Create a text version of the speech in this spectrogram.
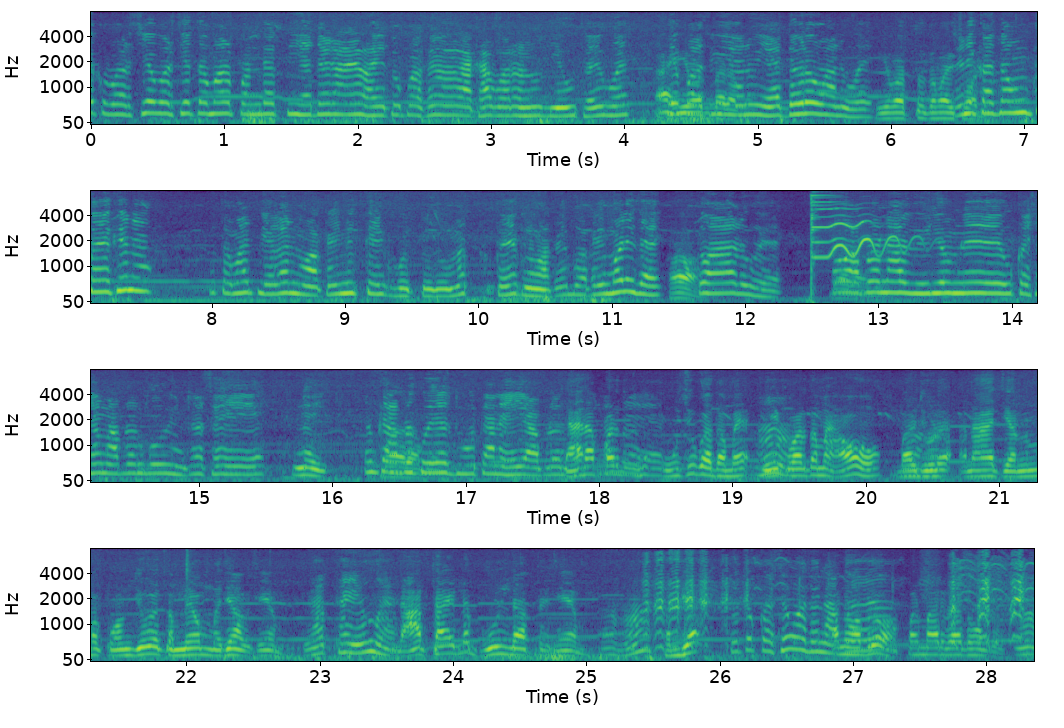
એક વર્ષે વર્ષે તમારે પંદર ત્રીસ હજાર આવ્યા હોય તો પાછા આખા વર્ષનું દેવું થયું હોય તે એ પાછું. એનું યાદ ધરવાનું હોય. એ વાત તો તમારી એને કરતા હું કહે છે ને હું તમારે પહેલા નોકરીની જ કંઈક ગોતતો હતો. કંઈક નોકરી બોકરી મળી જાય તો સારું છે તો આપણને આ વીડિયો ને એવું કશામાં આપણને બહુ ઇન્ટરેસ્ટ છે નહીં. કેમ કે આપણે કોઈ જોતા નહીં આપણે ના ના પણ હું. શું કહું તમે આવો મારી જોડે અને આ ચેનલમાં કોમ જોવો તમને આમ મજા આવશે એમ. લાભ થાય એવું લાભ થાય એટલે ફૂલ લાભ છે એમ. સમજ્યા? તો તો કશો વાંધો નહીં આપણો પણ મારી વાત સાંભળો.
